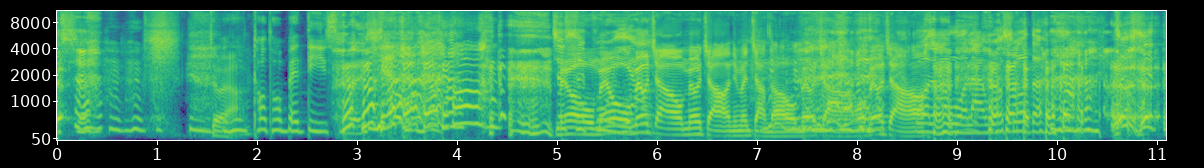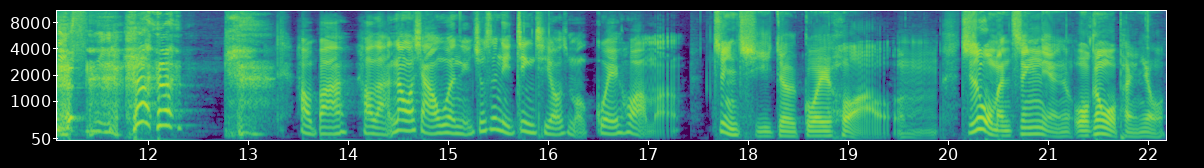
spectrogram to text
对啊，偷偷被 diss 了一下。没有，我没有，我没有讲，我没有讲，你们讲的，我没有讲，我没有讲。我来，我来，我说的，就是 diss 你。好吧，好啦，那我想要问你，就是你近期有什么规划吗？近期的规划，嗯，其实我们今年，我跟我朋友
